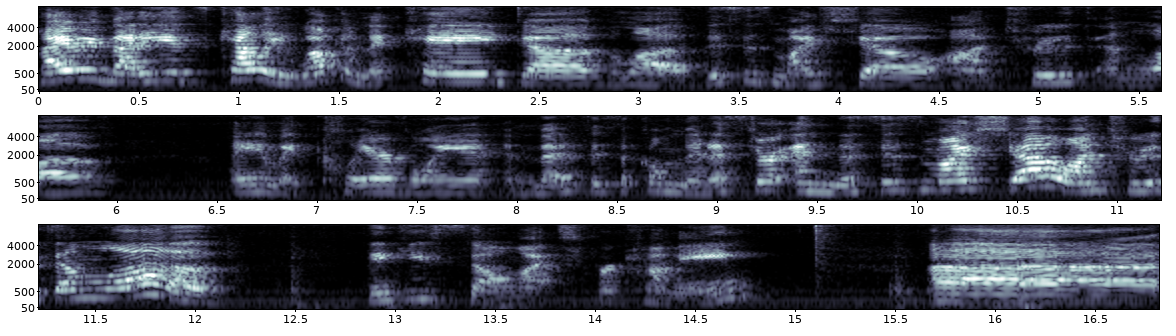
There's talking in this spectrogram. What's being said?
Hi, everybody. It's Kelly. Welcome to K Dub Love. This is my show on truth and love. I am a clairvoyant and metaphysical minister, and this is my show on truth and love. Thank you so much for coming. Uh,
